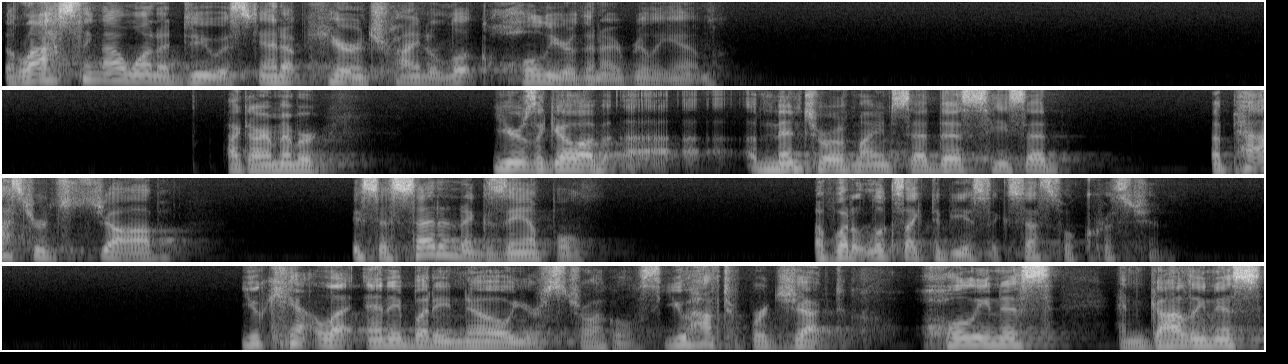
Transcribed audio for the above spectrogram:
The last thing I want to do is stand up here and try to look holier than I really am. In fact, I remember years ago, a, a, mentor of mine said this. He said, A pastor's job is to set an example of what it looks like to be a successful Christian. You can't let anybody know your struggles. You have to project holiness and godliness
